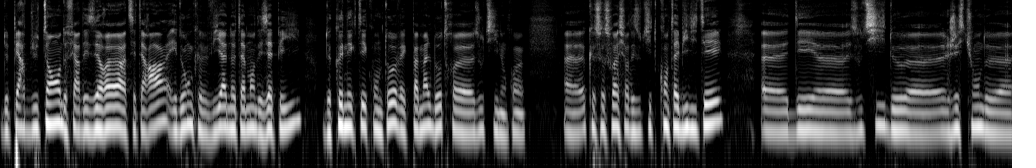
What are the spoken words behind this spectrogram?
de perdre du temps, de faire des erreurs, etc. Et donc via notamment des API, de connecter Conto avec pas mal d'autres outils. Euh, que ce soit sur des outils de comptabilité, euh, des euh, outils de gestion de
